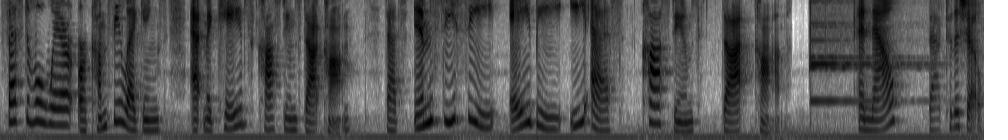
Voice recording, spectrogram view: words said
festival wear, or comfy leggings at McCabe'sCostumes.com. That's M C C A B E S costumes.com. And now, back to the show.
